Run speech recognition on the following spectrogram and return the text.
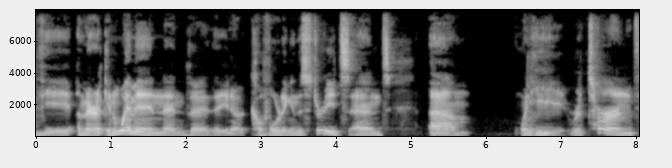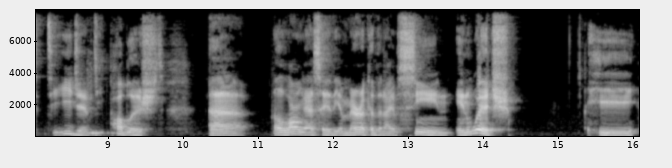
the American women and the, the you know cavorting in the streets. And um, when he returned to Egypt, he published uh, a long essay, The America That I Have Seen, in which he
